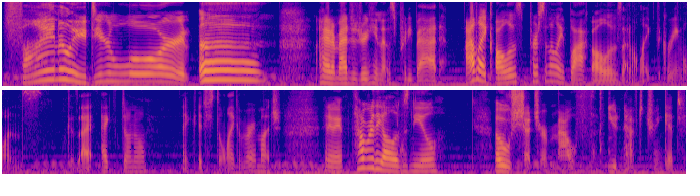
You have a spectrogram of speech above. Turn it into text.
Finally, dear lord. Uh, I had imagined drinking that was pretty bad. I like olives, personally, black olives. I don't like the green ones because I, I don't know. Like, I just don't like them very much. Anyway, how were the olives, Neil? Oh, shut your mouth. You didn't have to drink it.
